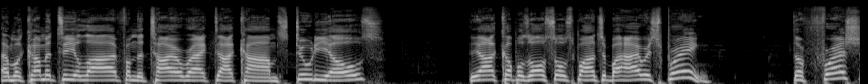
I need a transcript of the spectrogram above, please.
And we're coming to you live from the TireRack.com studios. The Odd Couple is also sponsored by Irish Spring. The fresh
